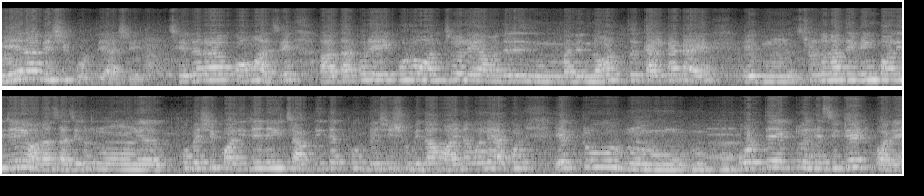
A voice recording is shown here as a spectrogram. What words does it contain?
মেয়েরা বেশি পড়তে আসে, ছেলেরা কম আছে। আর তারপরে এই পুরো অঞ্চলে আমাদের মানে নর্থ ক্যালকাটায় সুরেন্দ্রনাথ ইভিনিং কলেজেই অনার্স আছে। খুব বেশি কলেজে নেই, চাকরিতে খুব বেশি সুবিধা হয় না বলে এখন একটু পড়তে একটু হেসিটেট করে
